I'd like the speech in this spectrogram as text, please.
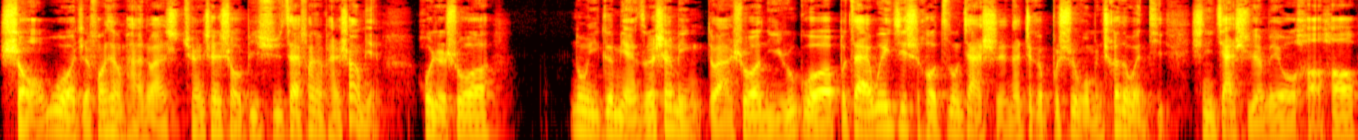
手握着方向盘，对吧？全程手必须在方向盘上面。或者说，弄一个免责声明，对吧？说你如果不在危机时候自动驾驶，那这个不是我们车的问题，是你驾驶员没有好好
